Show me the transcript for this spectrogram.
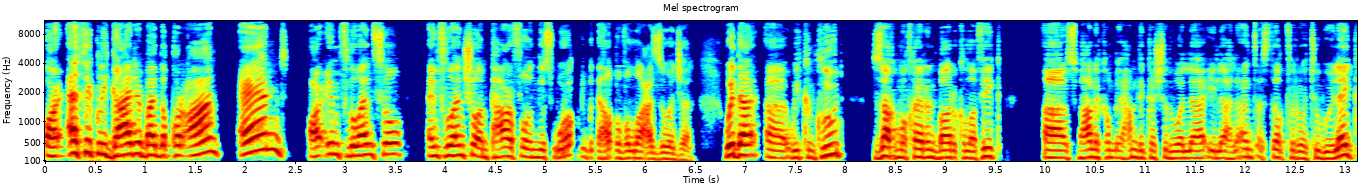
are ethically guided by the Quran, and are influential, influential and powerful in this world with the help of Allah Azza wa Jal. With that, uh, we conclude. جزاكم خيرا بارك الله فيك سبحانك وبحمدك اشهد ان لا اله الا انت استغفر واتوب اليك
